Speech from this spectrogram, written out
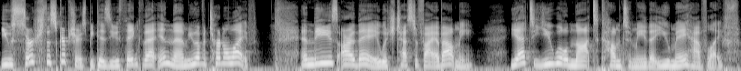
You search the scriptures because you think that in them you have eternal life. And these are they which testify about me. Yet you will not come to me that you may have life.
